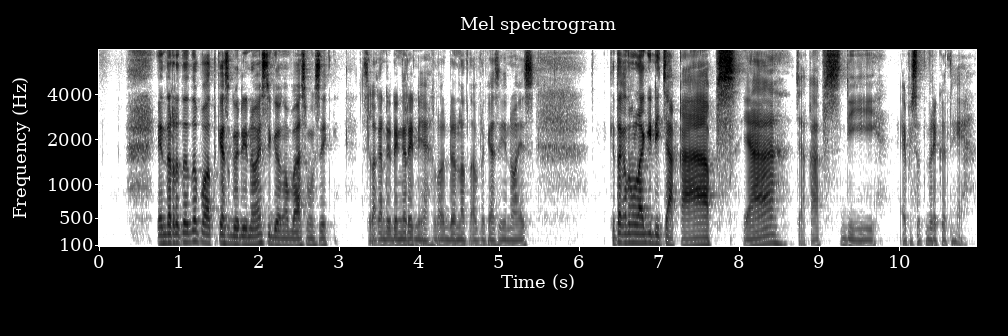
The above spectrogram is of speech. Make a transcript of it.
Interlude itu podcast gue di Noise juga ngebahas musik. Silahkan didengerin ya, lo download aplikasi Noise. Kita ketemu lagi di Cakaps ya, Cakaps di episode berikutnya ya.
